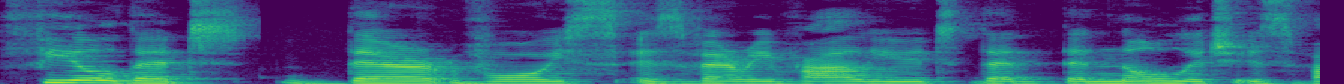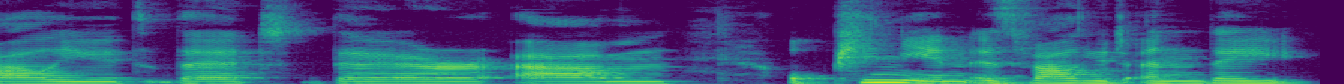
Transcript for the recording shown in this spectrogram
feel that their voice is very valued, that the knowledge is valued, that their um, opinion is valued, and they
